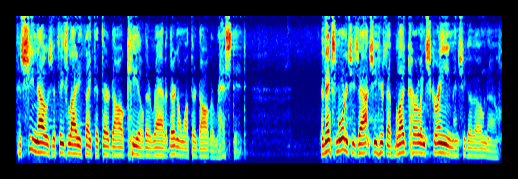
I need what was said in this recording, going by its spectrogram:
Because she knows if these ladies think that their dog killed their rabbit, they're going to want their dog arrested. The next morning she's out and she hears that blood curdling scream and she goes, Oh no.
